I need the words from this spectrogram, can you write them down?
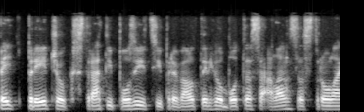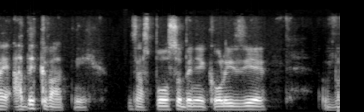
5 priečok straty pozícií pre Valtteriho Bottasa a Lansa Strola je adekvátnych za spôsobenie kolízie v,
